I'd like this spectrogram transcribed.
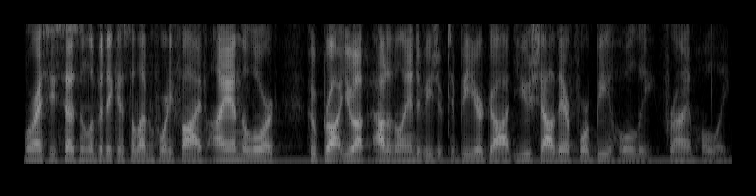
Or as he says in Leviticus 11:45, I am the Lord who brought you up out of the land of Egypt to be your God. You shall therefore be holy, for I am holy.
